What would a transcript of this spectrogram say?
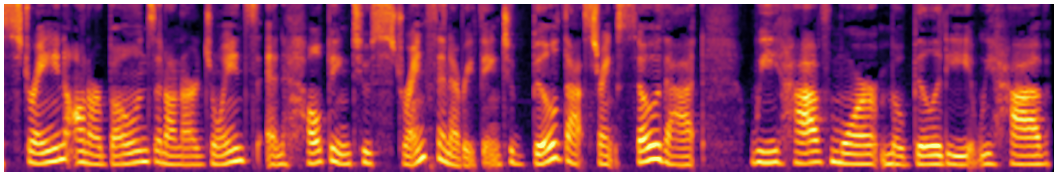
strain on our bones and on our joints and helping to strengthen everything to build that strength so that we have more mobility we have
